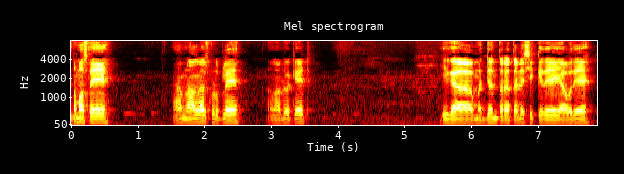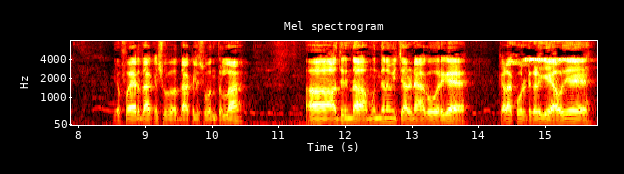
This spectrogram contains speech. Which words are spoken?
ನಮಸ್ತೆ. I am Nagaraj Kudupale. ನಾನು ಅಡ್ವೊಕೇಟ್ ಈಗ ಮಧ್ಯಂತರ ತಡೆ ಸಿಕ್ಕಿದೆ. ಯಾವುದೇ ಎಫ್ ಐ ಆರ್ ದಾಖಲಿಸುವ ದಾಖಲಿಸುವಂತಿಲ್ಲ. ಆ, ಅದರಿಂದ ಮುಂದಿನ ವಿಚಾರಣೆ ಆಗುವವರೆಗೆ ಕೆಳ ಕೋರ್ಟ್ಗಳಿಗೆ ಯಾವುದೇ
